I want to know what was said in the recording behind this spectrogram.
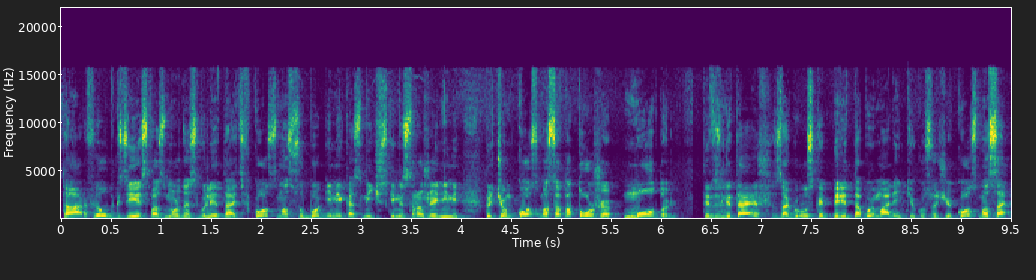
Starfield, где есть возможность вылетать в космос с убогими космическими сражениями. Причем космос это тоже модуль. Ты взлетаешь, загрузка, перед тобой маленький кусочек космоса.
